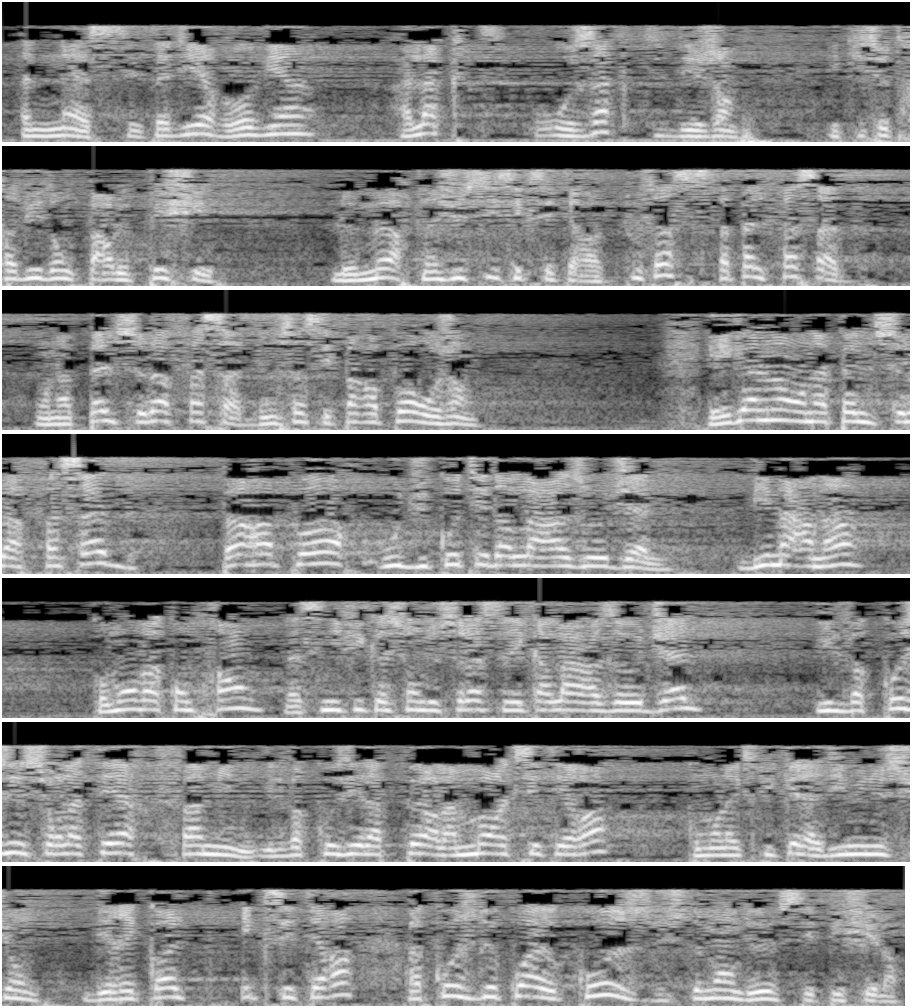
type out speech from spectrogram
an-nas, c'est-à-dire revient à l'acte, aux actes des gens et qui se traduit donc par le péché, le meurtre, l'injustice, etc. Tout ça, ça s'appelle fasad. On appelle cela fasad. Donc ça c'est par rapport aux gens. Et également on appelle cela fasad par rapport ou du côté d'Allah Azzawajal. Bimarna, comment on va comprendre La signification de cela, c'est qu'Allah Azzawajal, il va causer sur la terre famine, il va causer la peur, la mort, etc. Comme on l'a expliqué, la diminution des récoltes, etc. À cause de quoi? À cause justement de ces péchés-là.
